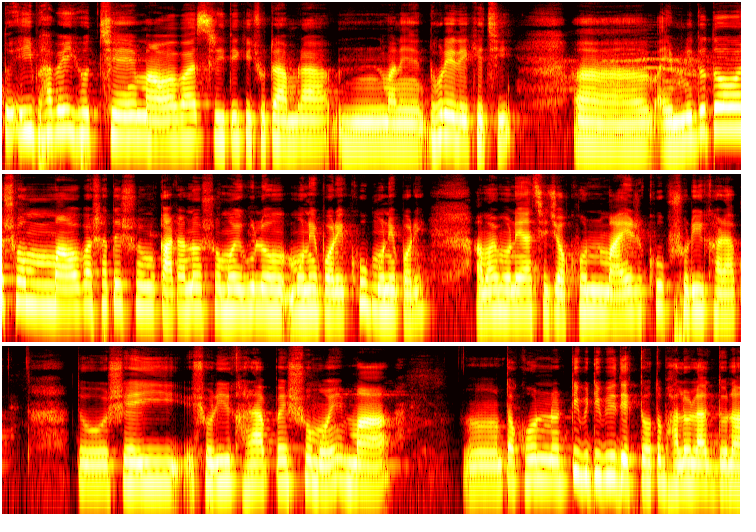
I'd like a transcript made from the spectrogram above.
তো এইভাবেই হচ্ছে মা বাবার স্মৃতি কিছুটা আমরা মানে ধরে রেখেছি। এমনিতে তো সম মা বাবার সাথে কাটানোর সময়গুলো মনে পড়ে, খুব মনে পড়ে। আমার মনে আছে যখন মায়ের খুব শরীর খারাপ, তো সেই শরীর খারাপের সময় মা তখন টিভি টিভি দেখতে অত ভালো লাগতো না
